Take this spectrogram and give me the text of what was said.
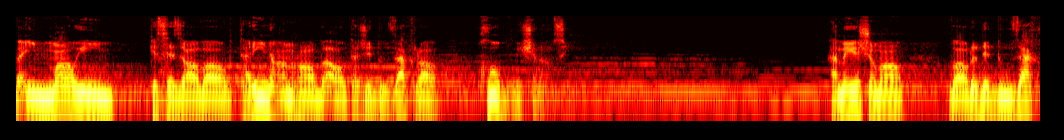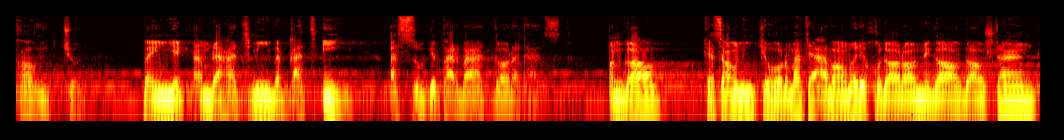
و این ماییم که سزاوارترین آنها به آتش دوزخ را خوب می‌شناسیم. همه شما وارد دوزخ خواهید شد و این یک امر حتمی و قطعی از سوی پروردگارت است. آنگاه کسانی که حرمت عوامر خدا را نگاه داشتند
